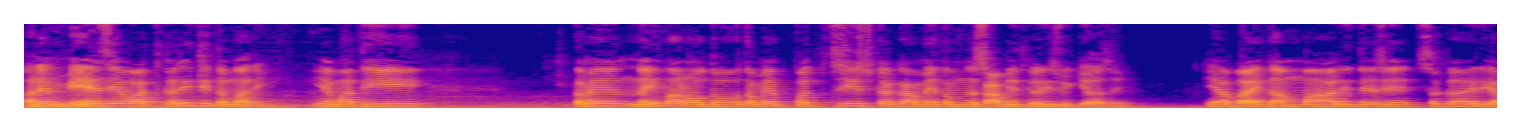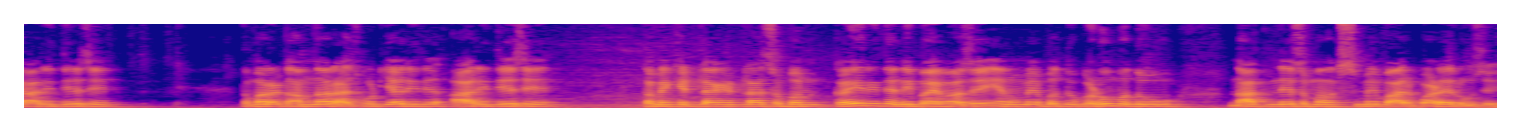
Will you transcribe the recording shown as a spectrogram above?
અને મેં જે વાત કરી હતી તમારી એમાંથી તમે નહીં માનો તો તમે પચીસ ટકા મેં તમને સાબિત કરી ચૂક્યા છે કે આ ભાઈ ગામમાં આ રીતે છે સગાયરી આ રીતે છે, તમારા ગામના રાજકોટિયા રીતે આ રીતે છે, તમે કેટલા કેટલા સંબંધ કઈ રીતે નિભાવ્યા છે, એનું મેં બધું ઘણું બધું નાતને સમક્ષ મેં બહાર પાડેલું છે.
